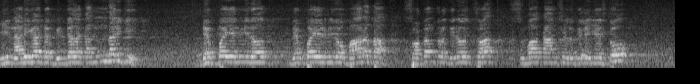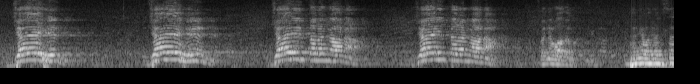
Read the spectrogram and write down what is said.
ఈ నడిగడ్డ బిడ్డలకందరికీ డెబ్బై ఎనిమిదో డెబ్బై ఎనిమిదో భారత స్వతంత్ర దినోత్సవ శుభాకాంక్షలు తెలియజేస్తూ జై హింద్ జై హింద్ జై తెలంగాణ జై తెలంగాణ. ధన్యవాదాలు. ధన్యవాదాలు సార్.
